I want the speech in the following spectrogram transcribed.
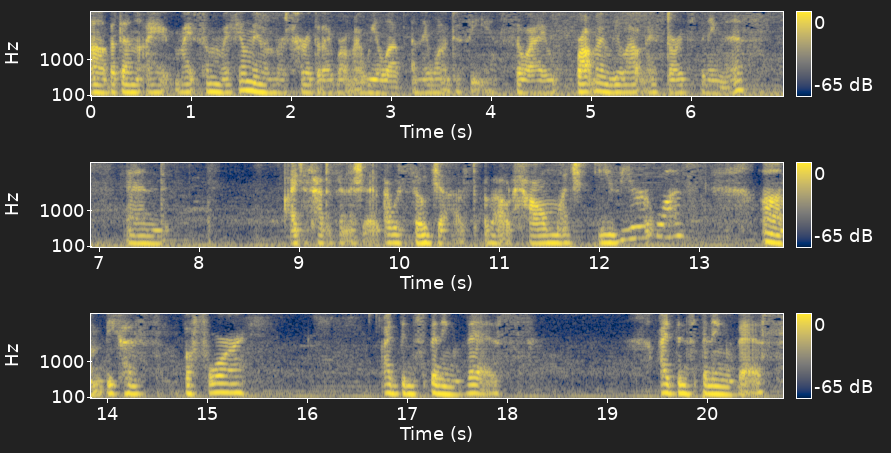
Uh, but then I, my, some of my family members heard that I brought my wheel up and they wanted to see. So I brought my wheel out and I started spinning this and I just had to finish it. I was so jazzed about how much easier it was um, because before I'd been spinning this. I'd been spinning this.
